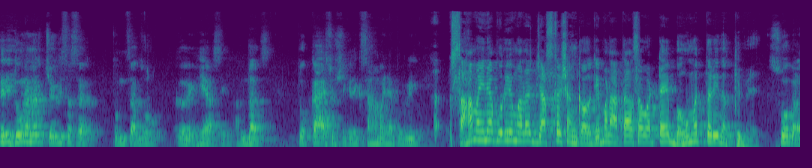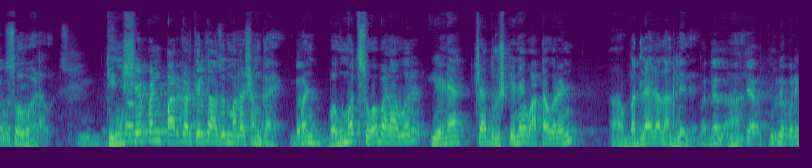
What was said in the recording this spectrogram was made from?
तरी दोन हजार चोवीसचा सर तुमचा जो हे असेल अंदाज तो काय असू शकेल एक सहा महिन्यापूर्वी? सहा महिन्यापूर्वी मला जास्त शंका होती पण आता असं वाटतंय बहुमत तरी नक्की मिळेल. स्वबळावर. स्वबळावर. तीनशे पण पार करतील का अजून मला शंका आहे. पण बहुमत स्वबळावर येण्याच्या दृष्टीने वातावरण बदलायला लागलेलं आहे. बदलायला पूर्णपणे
